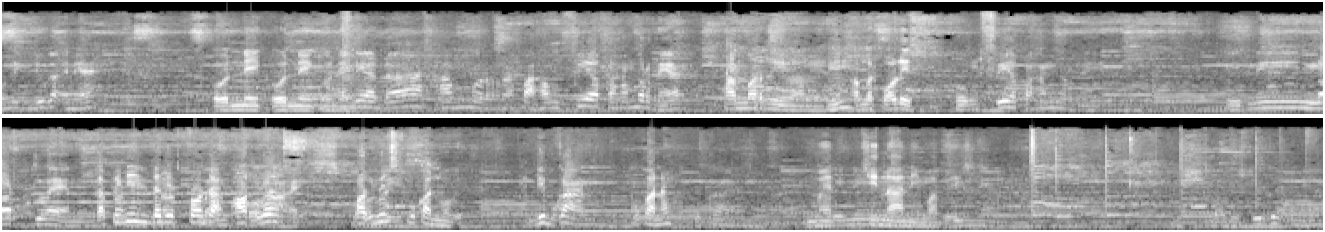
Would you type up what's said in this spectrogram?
unik juga ini ya. Unik, unik, Nah, unik. Ini ada Hammer apa Humvee apa Hammer nih ya? Hammer nih Bang Apis. Hmm? Hammer polis. Humvee apa Hammer nih? Ini Northland. Tapi ini nih? dari produk Northland Hot Wheels. Police. Hot Wheels bukan Apis? Dia bukan. Bukan ya? Bukan. Made Cina nih. Cina. Wih, bagus juga ini ya.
